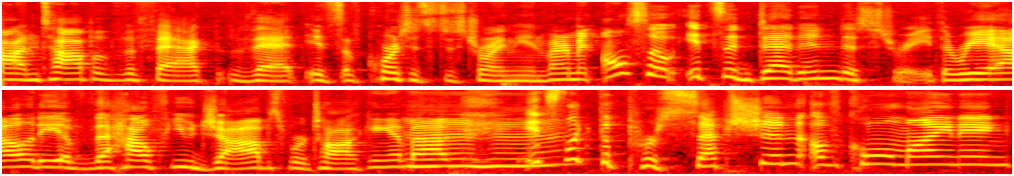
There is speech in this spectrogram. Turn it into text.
on top of the fact that it's of course it's destroying the environment also it's a dead industry the reality of the how few jobs we're talking about Mm-hmm. it's like the perception of coal mining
